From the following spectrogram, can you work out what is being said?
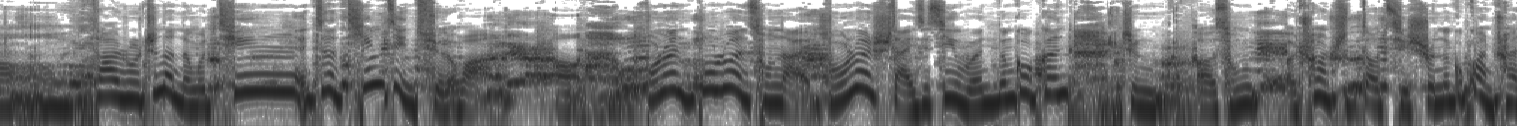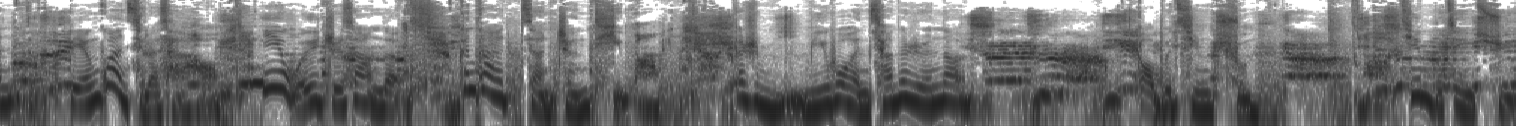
哦，大家如果真的能够听，真的听进去的话，啊，不论不论从哪，不论是哪一些新闻，能够跟整呃从呃创始到启示能够贯穿连贯起来才好，因为我一直讲的跟大家讲整体嘛，但是迷惑很强的人呢，搞不清楚，听不进去，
